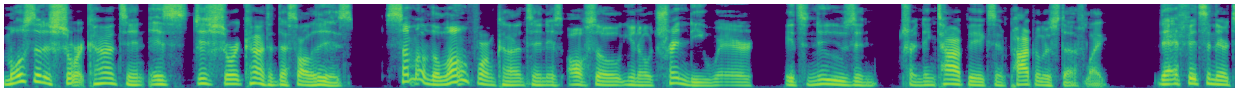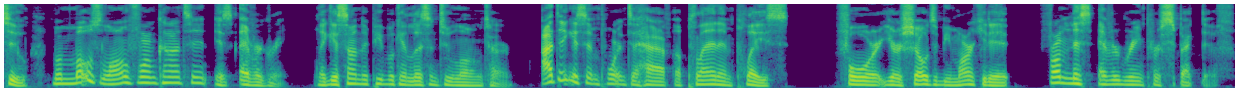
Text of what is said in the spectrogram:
Most of the short content is just short content. That's all it is. Some of the long form content is also, you know, trendy where it's news and trending topics and popular stuff like that fits in there too. But most long form content is evergreen. Like it's something people can listen to long term. I think it's important to have a plan in place for your show to be marketed from this evergreen perspective.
